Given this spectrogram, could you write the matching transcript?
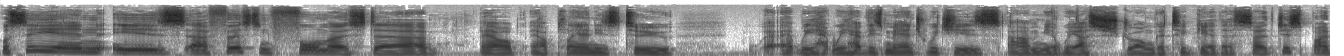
Well, CEN is uh, first and foremost, uh, our, our plan is to we ha- we have this mantra which is um, you know we are stronger together. So just by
